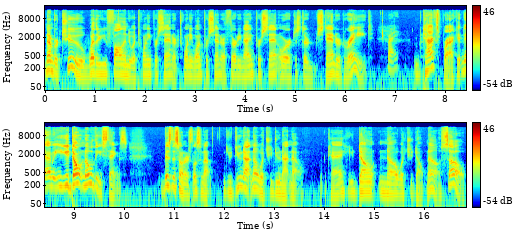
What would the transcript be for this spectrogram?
Number two, whether you fall into a 20% or 21% or 39% or just a standard rate Right. tax bracket. I mean, you don't know these things. Business owners, listen up. You do not know what you do not know. Okay? You don't know what you don't know. So,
